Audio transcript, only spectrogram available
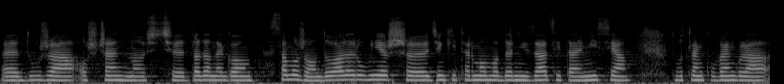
e, duża oszczędność e, dla danego samorządu, ale również dzięki termomodernizacji ta emisja dwutlenku węgla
